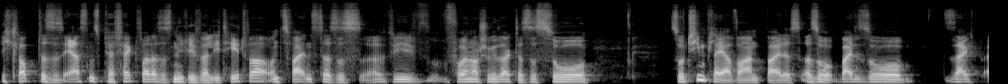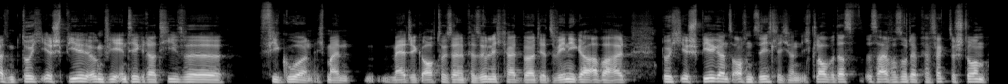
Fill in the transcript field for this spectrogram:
Ich glaube, dass es erstens perfekt war, dass es eine Rivalität war und zweitens, dass es, äh, wie vorhin auch schon gesagt, dass es so, so Teamplayer waren, beides. Also beide so, sag ich, also durch ihr Spiel irgendwie integrative Figuren. Ich meine, Magic auch durch seine Persönlichkeit, Bird jetzt weniger, aber halt durch ihr Spiel ganz offensichtlich. Und ich glaube, das ist einfach so der perfekte Sturm.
